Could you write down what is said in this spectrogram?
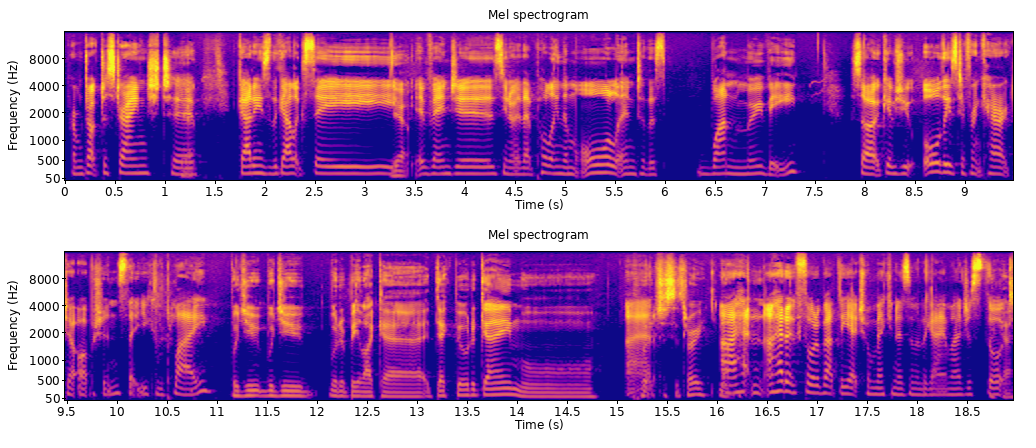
from Doctor Strange to Yeah. Guardians of the Galaxy, Yeah. Avengers. You know, they're pulling them all into this one movie. So it gives you all these different character options that you can play. Would you would you would it be like a deck builder game or Uh, just a three? No. I hadn't I hadn't thought about the actual mechanism of the game. I just thought Okay.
